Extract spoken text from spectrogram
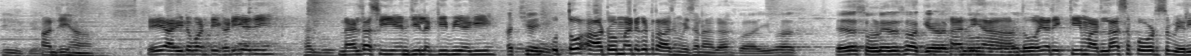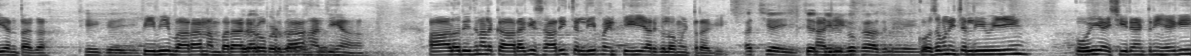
ਠੀਕ ਹੈ। ਹਾਂਜੀ ਹਾਂ। ਇਹ i20 ਖੜੀ ਹੈ ਜੀ। ਹਾਂਜੀ। ਨਾਲ ਤਾਂ CNG ਲੱਗੀ ਵੀ ਹੈਗੀ। ਅੱਛਾ ਜੀ। ਉੱਤੋਂ ਆਟੋਮੈਟਿਕ ਟਰਾਂਸਮਿਸ਼ਨ ਹੈਗਾ। ਵਾਹ ਜੀ ਵਾਹ। ਇਹਦਾ ਸੋਨੇ ਦੇ ਸੁਹਾਗੇ ਵਾਲਾ ਹਾਂਜੀ ਹੋ ਗਿਆ। ਹਾਂ 2021 ਮਾਡਲ ਆ ਸਪੋਰਟਸ ਵੇਰੀਐਂਟ ਹੈਗਾ। ਠੀਕ ਹੈ ਜੀ। PV 12 ਨੰਬਰ ਹੈਗਾ ਰੋਪੜ ਦਾ ਹਾਂਜੀ ਹਾਂ। ਆਲ ਓਰੀਜਨਲ ਕਾਰ ਹੈਗੀ ਸਾਰੀ ਚੱਲੀ 35000 ਕਿਲੋਮੀਟਰ ਹੈਗੀ। ਅੱਛਾ ਜੀ ਚੱਲੀ ਵੀ। ਕੋਈ ਖਾਸ ਨਹੀਂ ਹੈ। ਕੁਛ ਵੀ ਨਹੀਂ ਚੱਲੀ ਵੀ ਜੀ ਕੋਈ ਐਕਸੀਡੈਂਟ ਨਹੀਂ ਹੈਗੀ।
